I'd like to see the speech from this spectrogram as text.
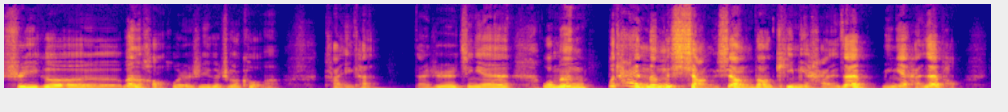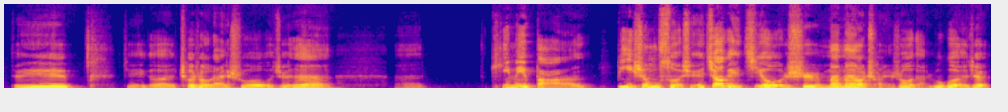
是一个问号或者是一个折扣啊，看一看。但是今年我们不太能想象到 Kimi 还在明年还在跑。对于这个车手来说，我觉得，呃，Kimi 把毕生所学交给基友是慢慢要传授的。如果这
